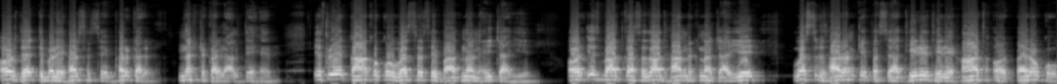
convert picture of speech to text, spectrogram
और दैत्य बड़े हर्ष से भरकर नष्ट कर डालते हैं। इसलिए कांख को वस्त्र से बांधना नहीं चाहिए और इस बात का सदा ध्यान रखना चाहिए। वस्त्र धारण के पश्चात धीरे धीरे हाथ और पैरों को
